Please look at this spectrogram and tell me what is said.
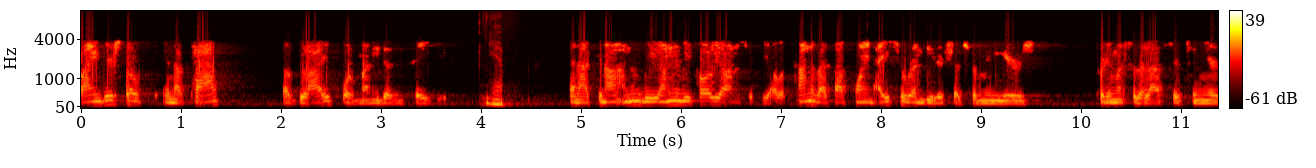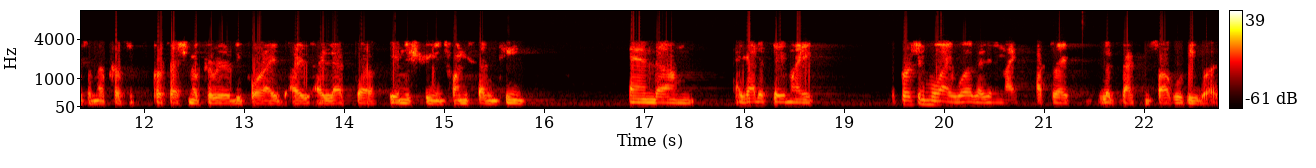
find yourself in a path of life where money doesn't save you. Yep. And I cannot. I'm gonna be. I'm gonna be totally honest with you. I was kind of at that point. I used to run dealerships for many years, pretty much for the last 15 years of my prof- professional career before I, I, I left the industry in 2017. And um, I got to say, my the person who I was, I didn't like after I looked back and saw who he was.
